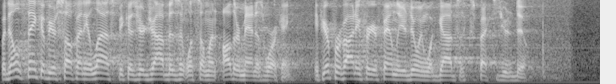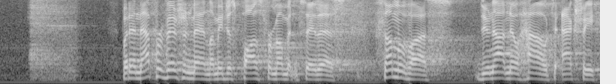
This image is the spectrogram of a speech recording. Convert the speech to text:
But don't think of yourself any less because your job isn't what someone other man is working. If you're providing for your family, you're doing what God's expected you to do. But in that provision, man, let me just pause for a moment and say this. Some of us do not know how to actually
